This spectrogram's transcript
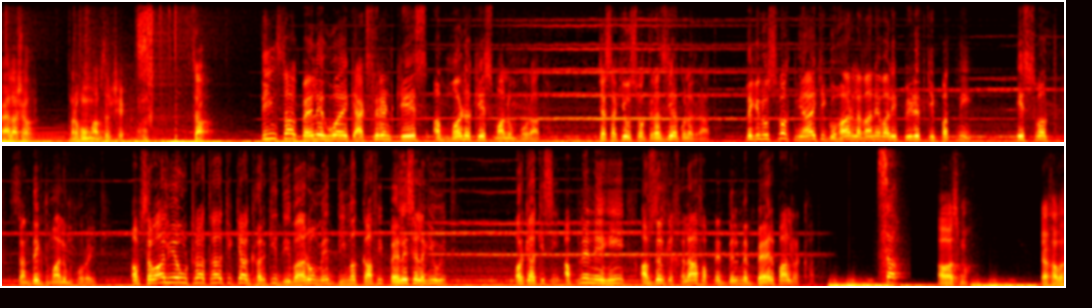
पहला शोहर मरहूम अफजल शेख। साहब तीन साल पहले हुआ एक एक्सीडेंट केस अब मर्डर केस मालूम हो रहा था। जैसा कि उस वक्त रजिया को लग रहा था। लेकिन उस वक्त न्याय की गुहार लगाने वाली पीड़ित की पत्नी इस वक्त संदिग्ध मालूम हो रही थी। अब सवाल यह उठ रहा था कि क्या घर की दीवारों में दीमक काफ़ी पहले से लगी हुई थी? और क्या किसी अपने ने ही अफजल के खिलाफ अपने दिल में बैर पाल रखा था? सर। आसमा क्या खबर?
